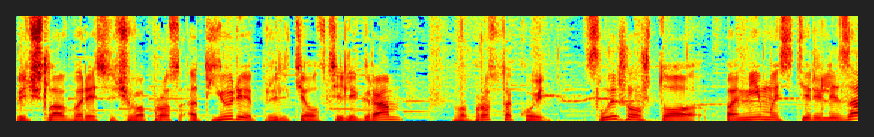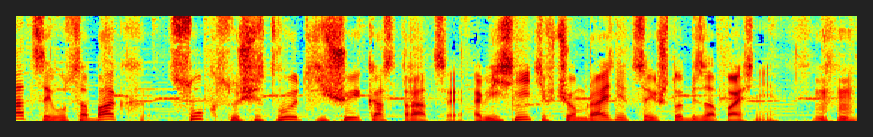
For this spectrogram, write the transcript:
Вячеслав Борисович, вопрос от Юрия прилетел в Телеграм. Вопрос такой. Слышал, что помимо стерилизации у собак сук существует еще и кастрация. Объясните, в чем разница и что безопаснее?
